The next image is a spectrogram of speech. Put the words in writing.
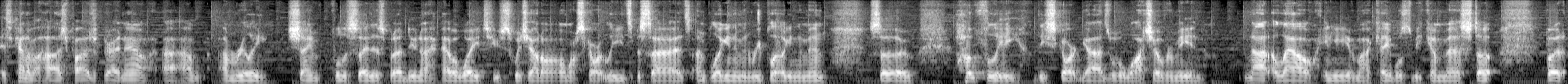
it's kind of a hodgepodge right now. I, I'm I'm really shameful to say this, but I do not have a way to switch out all my SCART leads besides unplugging them and replugging them in. So hopefully these SCART guides will watch over me and not allow any of my cables to become messed up. But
